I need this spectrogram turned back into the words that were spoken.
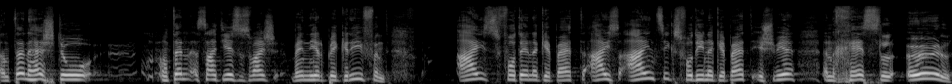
und dann hast du und dann sagt Jesus, weißt, wenn ihr begreift, eins von diesen Gebeten, eins einziges von diesen Gebeten ist wie ein Kessel Öl,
